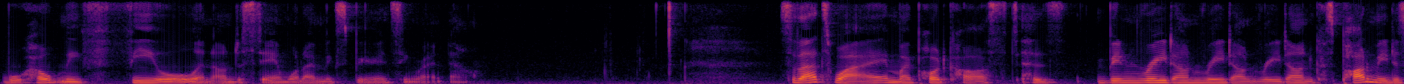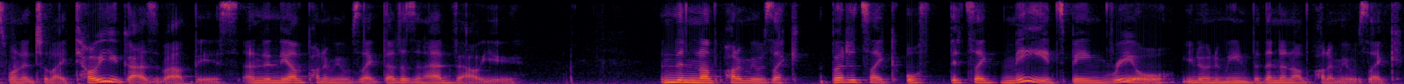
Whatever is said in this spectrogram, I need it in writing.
will help me feel and understand what I'm experiencing right now. So that's why my podcast has been redone, redone, redone. Because part of me just wanted to like tell you guys about this, and then the other part of me was like, that doesn't add value. And then another part of me was like, but it's like it's like me, it's being real, you know what I mean? But then another part of me was like,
